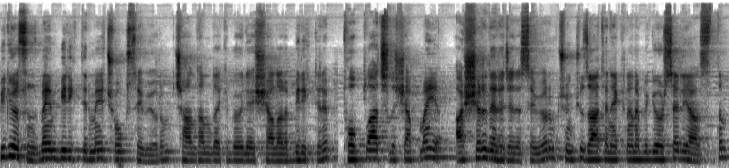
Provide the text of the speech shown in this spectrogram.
Biliyorsunuz ben biriktirmeyi çok seviyorum. Çantamdaki böyle eşyaları biriktirip toplu açılış yapmayı aşırı derecede seviyorum. Çünkü zaten ekrana bir görsel yansıttım.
